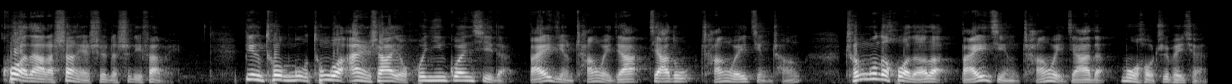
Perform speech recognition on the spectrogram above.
扩大了上野氏的势力范围，并通过通过暗杀有婚姻关系的白井长尾家家督长尾景成，成功的获得了白井长尾家的幕后支配权。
